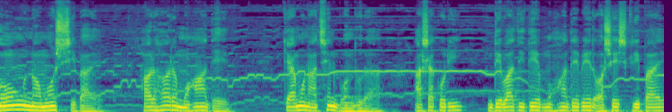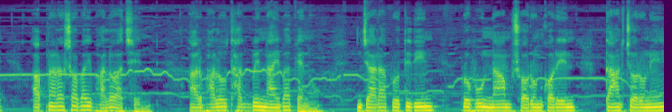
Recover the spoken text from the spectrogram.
ওং নম শিবায়। হর হর মহাদেব। কেমন আছেন বন্ধুরা? আশা করি দেবাদিদেব মহাদেবের অশেষ কৃপায় আপনারা সবাই ভালো আছেন। আর ভালো থাকবেন নাইবা কেন? যারা প্রতিদিন প্রভুর নাম স্মরণ করেন, তাঁর চরণে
